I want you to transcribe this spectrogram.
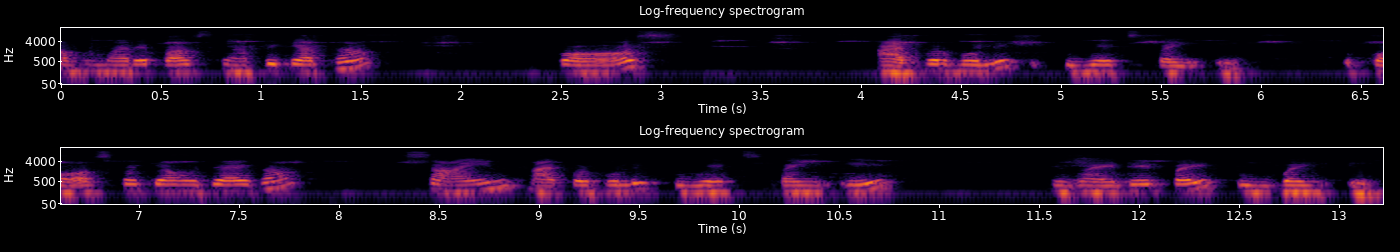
अब हमारे पास यहाँ पे क्या था? Cos hyperbolic two x by a. तो कॉस का क्या हो जाएगा? Sine hyperbolic two x by a divided by two by a.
